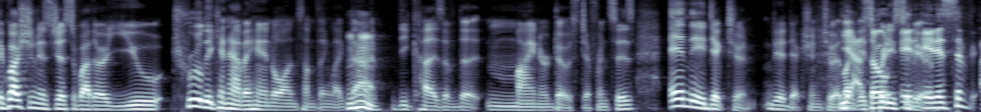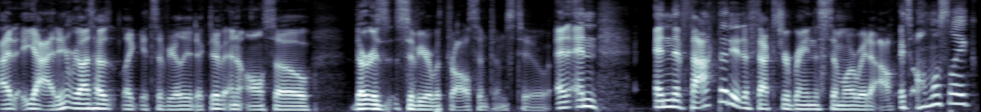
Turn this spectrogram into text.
The question is just whether you truly can have a handle on something like that Mm-hmm. because of the minor dose differences and the addiction, the addiction to it. Like, yeah, it's so pretty it, severe. it is. Sev- I, yeah, I didn't realize how like it's severely addictive, and also there is severe withdrawal symptoms too. And and and the fact that it affects your brain the similar way to alcohol, it's almost like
